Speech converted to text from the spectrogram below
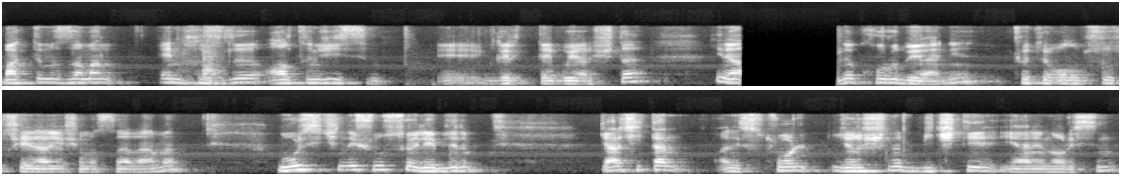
Baktığımız zaman en hızlı 6. isim e, gridde bu yarışta. Yine de korudu yani. Kötü, olumsuz şeyler yaşamasına rağmen. Norris için de şunu söyleyebilirim. Gerçekten hani Stroll yarışını biçti yani Norris'in.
